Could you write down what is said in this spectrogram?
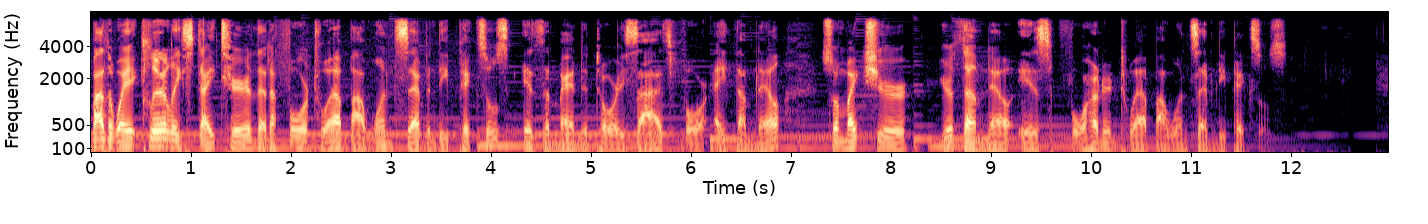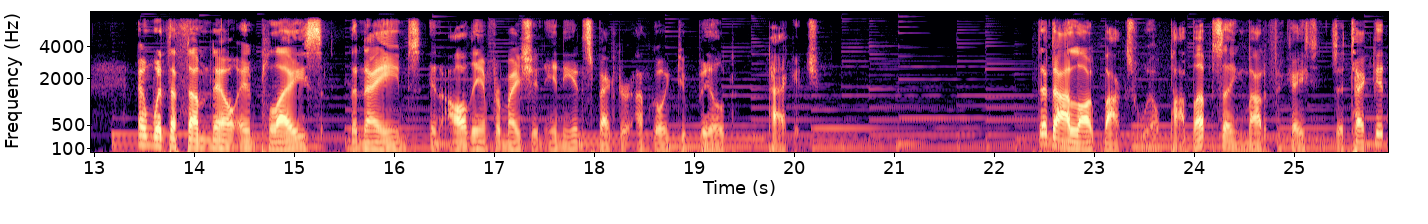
By the way, it clearly states here that a 412 by 170 pixels is the mandatory size for a thumbnail. So make sure your thumbnail is 412 by 170 pixels. And with the thumbnail in place, the names, and all the information in the inspector, I'm going to build package. The dialog box will pop up saying modifications detected,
